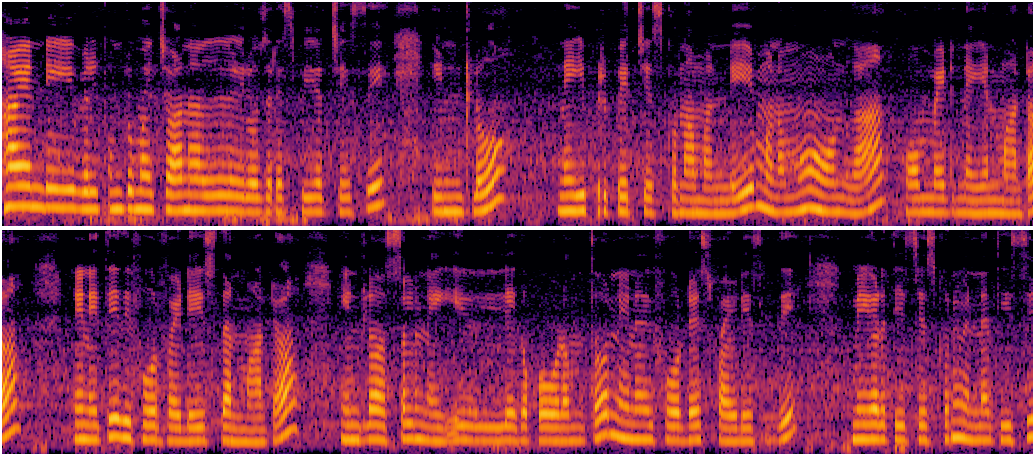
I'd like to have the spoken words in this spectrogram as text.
హాయ్ అండి వెల్కమ్ టు మై ఛానల్. ఈరోజు రెసిపీ వచ్చేసి ఇంట్లో నెయ్యి ప్రిపేర్ చేసుకుందామండి. మనము ఓన్గా హోమ్ మేడ్ నెయ్యి అనమాట నేనైతే ఇది ఫోర్ ఫైవ్ డేస్ అనమాట ఇంట్లో అస్సలు నెయ్యి లేకపోవడంతో నేను ఈ ఫోర్ డేస్ ఫైవ్ డేస్ ఇది మీగడ తీసేసుకొని వెన్న తీసి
